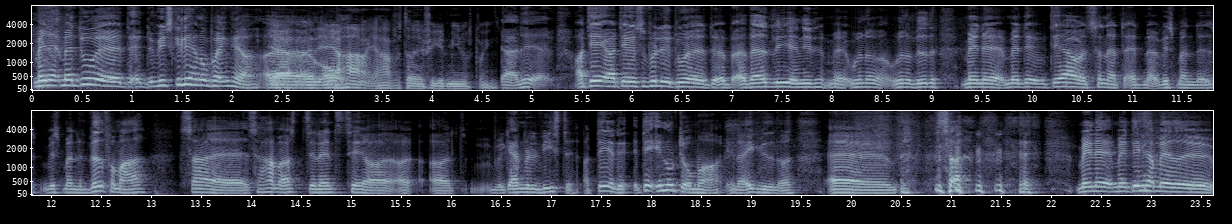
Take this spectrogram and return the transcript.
Men, øh, men du, øh, vi skal lige have nogle point her. Ja, øh, jeg, har, jeg har forstået, at jeg fik et minuspoint. Ja, det, og, det, og det er jo selvfølgelig, du har været lige inde i det, med, uden, at, uden at vide det, men, øh, men det, det er jo sådan, at, at hvis, man, øh, hvis man ved for meget, så, øh, så har man også en tendens til at, at, at, at gerne vil vise det, og det er, det, det er endnu dummere, end at ikke vide noget. Øh, så, men, øh, men det her med, øh,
